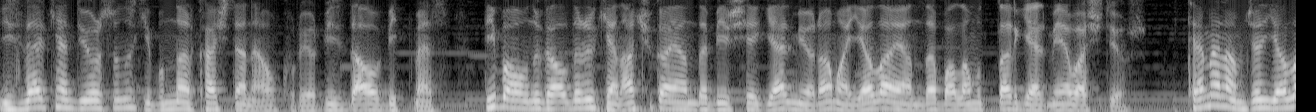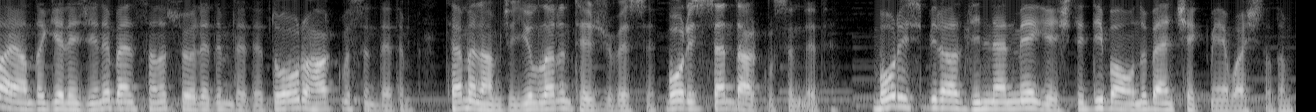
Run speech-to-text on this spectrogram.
İzlerken diyorsunuz ki bunlar kaç tane av kuruyor bizde av bitmez. Dip avını kaldırırken açık ayağında bir şey gelmiyor ama yalı ayağında balamutlar gelmeye başlıyor. Temel amca yalı ayağında geleceğini ben sana söyledim dedi. Doğru haklısın dedim. Temel amca yılların tecrübesi. Boris sen de haklısın dedi. Boris biraz dinlenmeye geçti. Dibaon'u ben çekmeye başladım.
